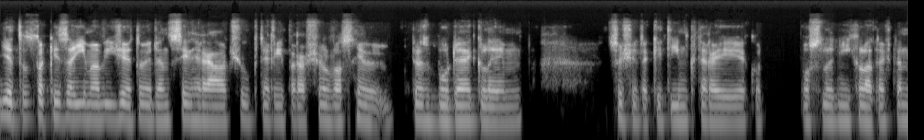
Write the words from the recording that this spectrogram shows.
Je to taky zajímavý, že je to jeden z těch hráčů, který prošel vlastně přes Bodé Glimt, což je taky tým, který jako v posledních letech ten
